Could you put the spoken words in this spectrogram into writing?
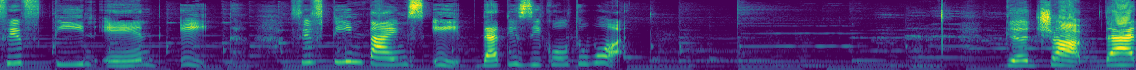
15 and 8. 15 times 8, that is equal to what? Good job. That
